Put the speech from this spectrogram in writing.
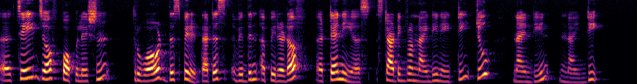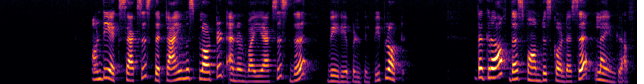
uh, change of population throughout this period that is within a period of uh, 10 years starting from 1980 to 1990. On the x-axis the time is plotted and on y-axis the variable will be plotted. The graph thus formed is called as a line graph.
